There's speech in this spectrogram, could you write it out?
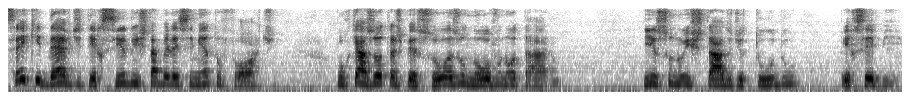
Sei que deve de ter sido um estabelecimento forte, porque as outras pessoas o novo notaram. Isso no estado de tudo percebi.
